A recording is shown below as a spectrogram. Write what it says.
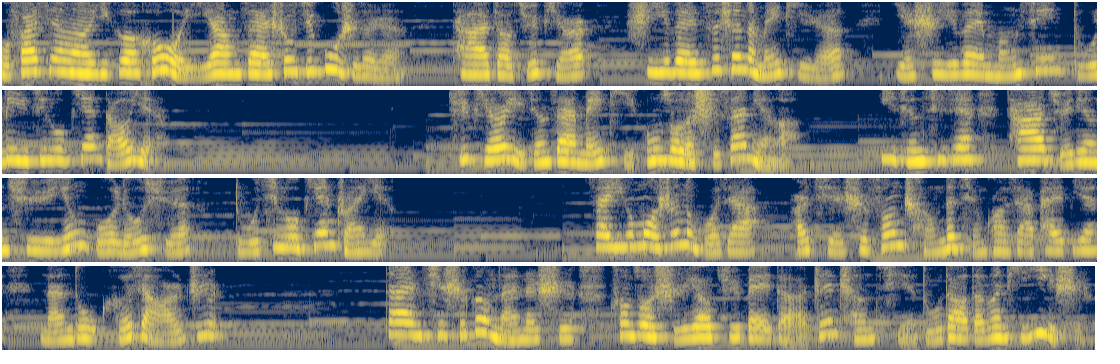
我发现了一个和我一样在收集故事的人，他叫橘皮儿，是一位资深的媒体人，也是一位萌新独立纪录片导演。橘皮儿已经在媒体工作了十三年了。疫情期间，他决定去英国留学，读纪录片专业。在一个陌生的国家，而且是封城的情况下拍片，难度可想而知。但其实更难的是创作时要具备的真诚且独到的问题意识。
